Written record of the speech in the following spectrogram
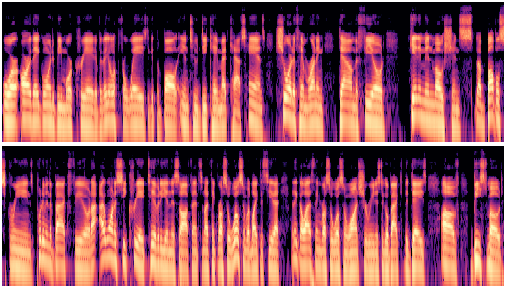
Or are they going to be more creative? Are they going to look for ways to get the ball into DK Metcalf's hands, short of him running down the field? Get him in motion, uh, bubble screens, put him in the backfield. I, I want to see creativity in this offense, and I think Russell Wilson would like to see that. I think the last thing Russell Wilson wants, Charean, is to go back to the days of beast mode,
